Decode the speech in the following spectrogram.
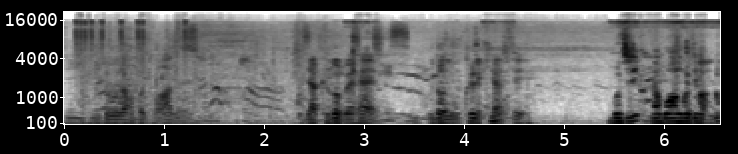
이 위도우를 한 번 더 하네. 야, 그걸 왜 해? 넌 우클릭 해야지. 뭐지? 나 뭐 한 거지 방금?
